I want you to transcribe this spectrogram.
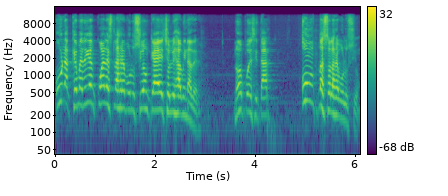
Una, que me digan cuál es la revolución que ha hecho Luis Abinader. No me pueden citar una sola revolución.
